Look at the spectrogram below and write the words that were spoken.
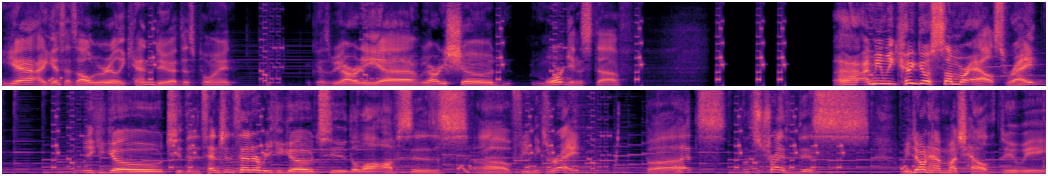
Yeah, I guess that's all we really can do at this point. Because we already uh, we already showed Morgan stuff. Uh, I mean, we could go somewhere else, right? We could go to the detention center. We could go to the law offices of Phoenix Wright. But let's, try this. We don't have much health, do we?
